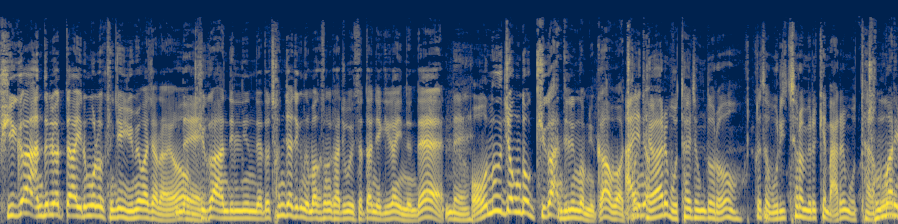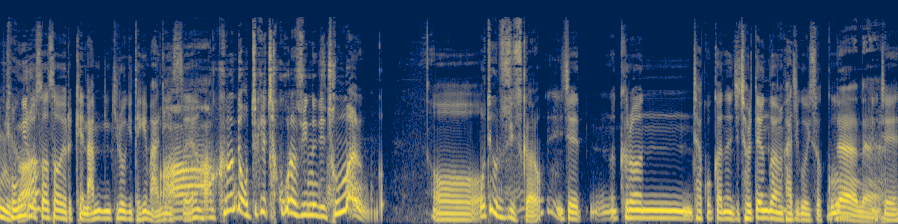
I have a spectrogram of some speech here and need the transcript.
귀가 안 들렸다 이런 걸로 굉장히 유명하잖아요. 네. 귀가 안 들리는데도 천재적인 음악성을 가지고 있었다는 얘기가 있는데 네. 어느 정도 귀가 안 들린 겁니까? 뭐 아예 전혀- 대화를 못할 정도로 그래서 우리처럼 이렇게 말을 못하고 정말입니까? 종이로 써서 이렇게 남긴 기록이 되게 많이 있어요. 아, 그런데 어떻게 작곡을 할 수 있는지 정말 어, 어떻게 그럴 수 있을까요? 이제 그런 작곡가는 이제 절대 음감을 가지고 있었고 네네. 이제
